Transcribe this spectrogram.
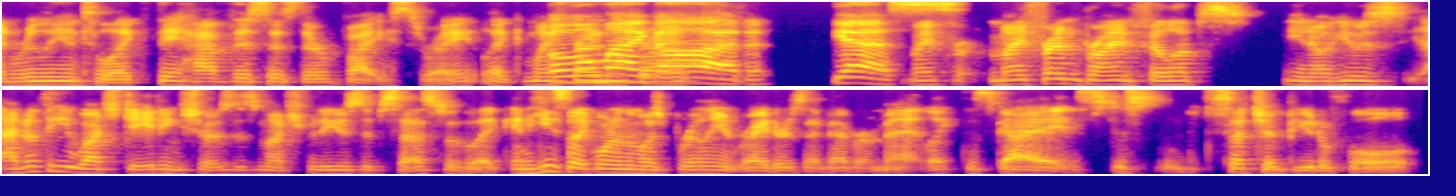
and really into like they have this as their vice, right? Like my oh my Brian, god Yes. My fr- my friend Brian Phillips, you know, he was I don't think he watched dating shows as much, but he was obsessed with like and he's like one of the most brilliant writers I've ever met. Like this guy is just such a beautiful,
